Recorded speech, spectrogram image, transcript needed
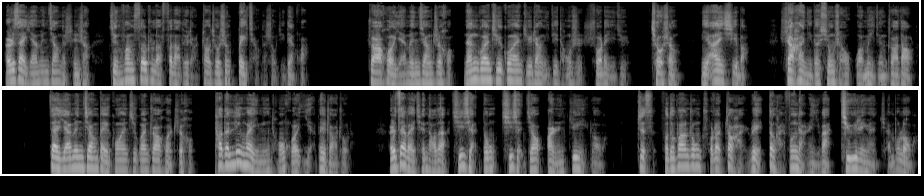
而在严文江的身上，警方搜出了副大队长赵秋生被抢的手机电话。抓获严文江之后，南关区公安局长以及同事说了一句：“秋生，你安息吧，杀害你的凶手我们已经抓到了。”在严文江被公安机关抓获之后，他的另外一名同伙也被抓住了。而在外潜逃的齐显东、齐显娇二人均已落网。至此，斧头帮中除了赵海瑞、邓海峰两人以外，其余人员全部落网。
